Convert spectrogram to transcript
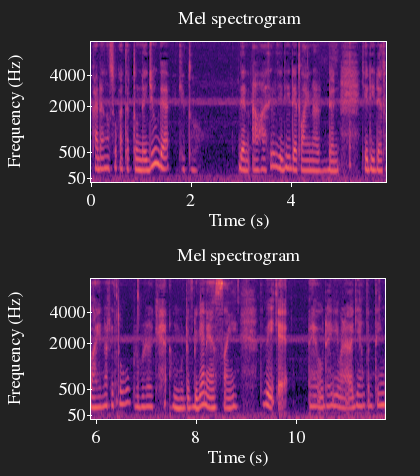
kadang suka tertunda juga gitu dan alhasil jadi deadlineer dan jadi deadlineer itu bener-bener kayak deg-degan ya say. Tapi kayak ya udah gimana lagi? Yang penting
